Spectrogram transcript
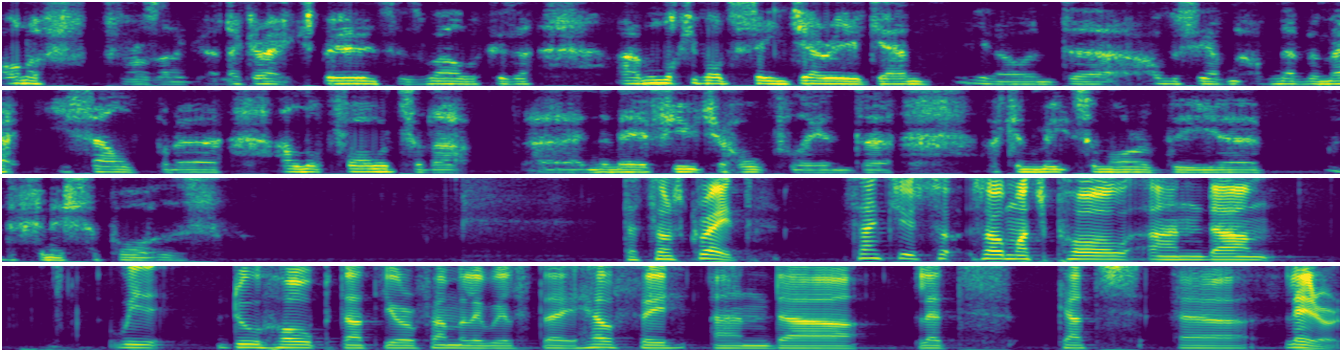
honour for us and a, great experience as well because I, am looking forward to seeing Jerry again. You know, and uh, obviously I've, I've never met yourself, but uh, I look forward to that uh, in the near future, hopefully, and uh, I can meet some more of the uh, the Finnish supporters. That sounds great. Thank you so, so much, Paul. And um, we do hope that your family will stay healthy. And uh, let's catch uh, later.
